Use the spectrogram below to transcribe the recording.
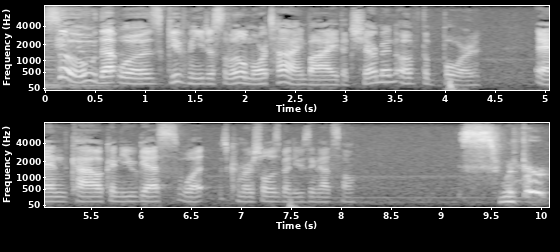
So that was "Give Me Just a Little More Time" by the Chairmen of the Board. And Kyle, can you guess what commercial has been using that song? Swiffer.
